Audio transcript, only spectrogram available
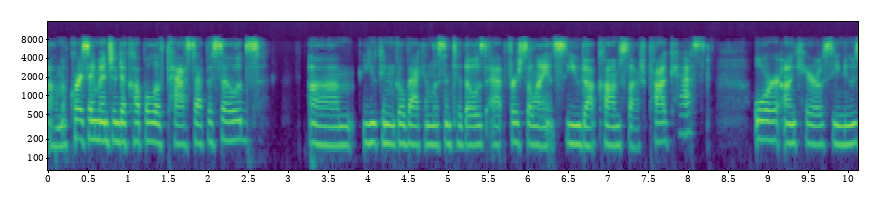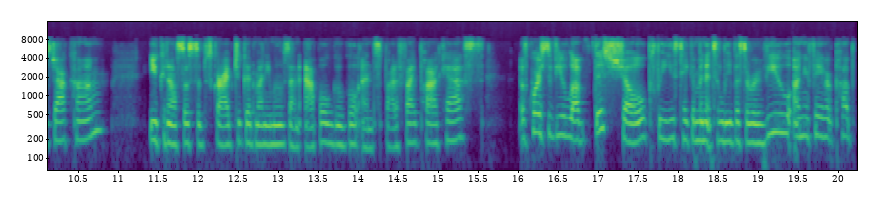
Um, of course, I mentioned a couple of past episodes. Um, you can go back and listen to those at firstalliancecu.com slash podcast or on krocnews.com. You can also subscribe to Good Money Moves on Apple, Google, and Spotify podcasts. Of course, if you love this show, please take a minute to leave us a review on your favorite pub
